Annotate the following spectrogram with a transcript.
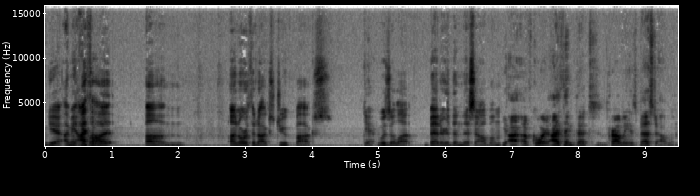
Yeah, I mean, I thought um, Unorthodox Jukebox Yeah. was a lot better than this album. Yeah, I- of course, I think that's probably his best album.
